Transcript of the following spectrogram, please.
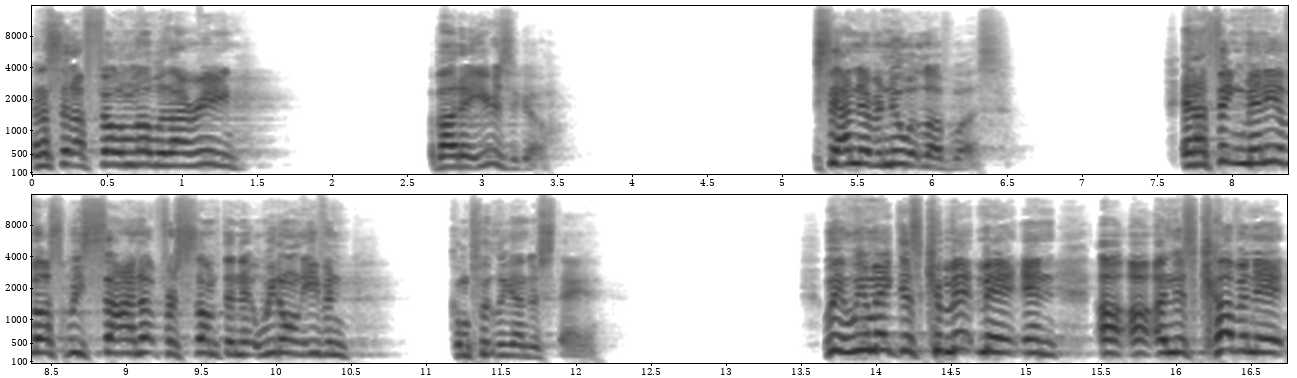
And I said, I fell in love with Irene about eight years ago. You see, I never knew what love was. And I think many of us, we sign up for something that we don't even completely understand. We, we make this commitment and, uh, uh, and this covenant,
